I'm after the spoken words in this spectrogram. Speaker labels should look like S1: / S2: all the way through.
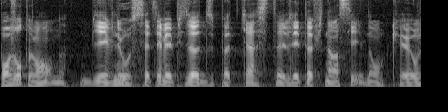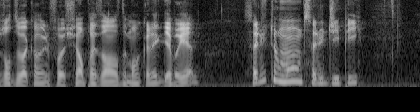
S1: Bonjour tout le monde, bienvenue au septième épisode du podcast L'État financier. Donc euh, aujourd'hui encore une fois, je suis en présence de mon collègue Gabriel.
S2: Salut tout le monde, salut JP.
